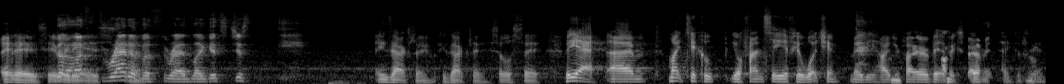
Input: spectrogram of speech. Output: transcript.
It is. It The really a is. thread yeah. of a thread. Like it's just. Exactly, exactly. So we'll see. But yeah, um, might tickle your fancy if you're watching. Maybe Hydrofire, a bit of experiment take for you.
